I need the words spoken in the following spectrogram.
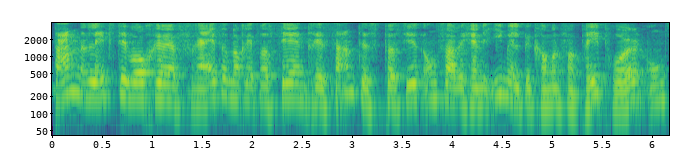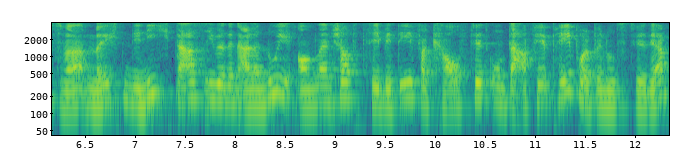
Dann letzte Woche Freitag noch etwas sehr Interessantes passiert und zwar habe ich eine E-Mail bekommen von PayPal und zwar möchten die nicht, dass über den Alanui Online-Shop CBD verkauft wird und dafür PayPal benutzt wird. Ja?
